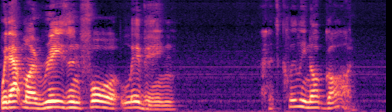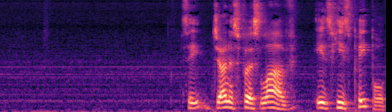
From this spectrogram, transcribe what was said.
without my reason for living. And it's clearly not God. See, Jonah's first love is his people,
